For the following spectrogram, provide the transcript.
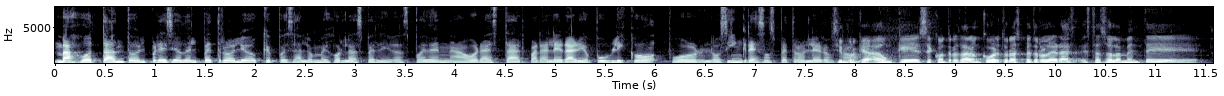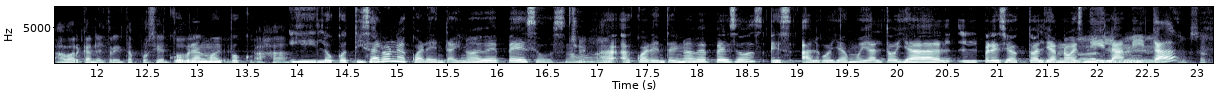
bajó tanto el precio del petróleo que pues a lo mejor las pérdidas pueden ahora estar para el erario público por los ingresos petroleros. Sí, porque aunque se contrataron coberturas petroleras, estas solamente abarcan el 30%. Cobran muy poco. Ajá. Y lo cotizaron a 49 pesos, ¿no? a, a, 49 pesos es algo ya muy alto, ya el precio actual ya no, es ni la mitad. Exacto.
